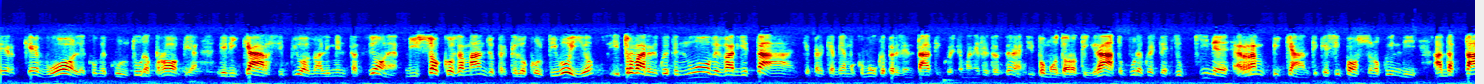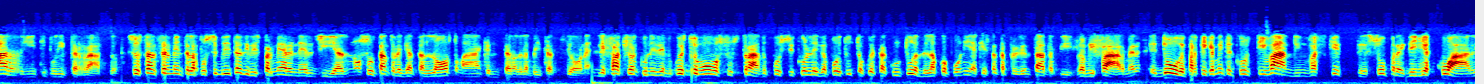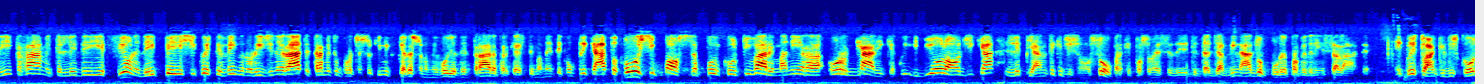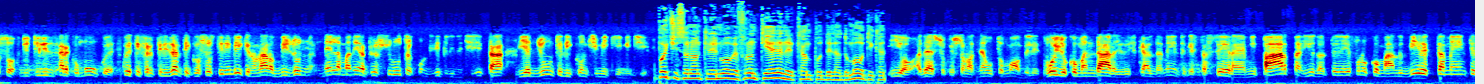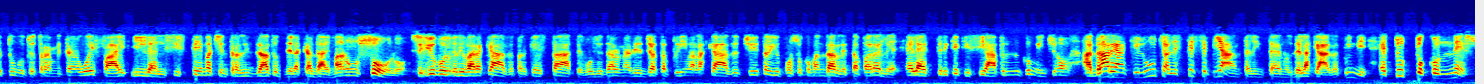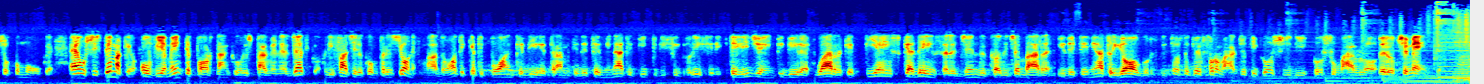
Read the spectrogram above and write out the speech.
perché vuole come cultura propria dedicarsi più a un'alimentazione di so cosa mangio perché lo coltivo io, e trovare queste nuove varietà anche perché abbiamo comunque presentato in questa manifestazione il pomodoro tigrato oppure queste zucchine rampicanti che si possono quindi adattare a ogni tipo di terrazzo. Sostanzialmente la possibilità di risparmiare energia non soltanto legata all'orto ma anche all'interno dell'abitazione. Le faccio anche un esempio, questo nuovo sustrato poi si collega poi tutta questa cultura dell'acquaponia che è stata presentata qui Romy Farmer dove praticamente coltivando in vaschette sopra degli acquari tramite le deiezioni dei pesci queste vengono rigenerate tramite un processo chimico che adesso non mi voglio addentrare perché è estremamente complicato poi si possa poi coltivare in maniera organica quindi biologica le piante che ci sono sopra che possono essere da giardinaggio oppure proprio delle insalate e questo anche il discorso di utilizzare comunque questi fertilizzanti ecosostenibili che non hanno bisogno nella maniera più assoluta alcun tipo di necessità di aggiunte di concimi chimici. Poi ci sono anche le nuove frontiere nel campo della domotica. Io adesso che sono in automobile voglio comandare il riscaldamento che stasera mi parta, io dal telefono comando direttamente tutto tramite wifi il, il sistema centralizzato della Cadai, ma non solo. Se io voglio arrivare a casa perché è estate, voglio dare una riaggiata prima alla casa, eccetera, io posso comandare le tapparelle elettriche che si aprono e cominciano a dare anche luce alle stesse piante all'interno della casa, quindi è tutto connesso comunque. È un sistema che ovviamente porta anche un risparmio energetico di facile comprensione, ma la domotica ti può anche dire tramite determinati tipi di frigoriferi intelligenti, dire guarda che ti è in scadenza leggendo il codice a barre il determinato yogurt piuttosto che il formaggio, ti consigli di consumarlo velocemente.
